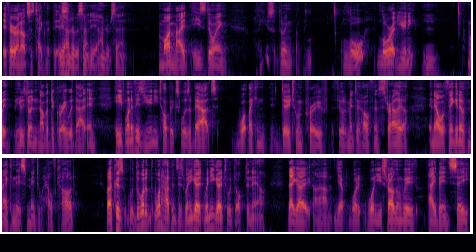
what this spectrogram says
if everyone else is taking the piss. Yeah, hundred percent. Yeah, hundred percent. My mate, he's doing, I think he's doing like law, law at uni. Mm. With he was doing another degree with that, and he one of his uni topics was about what they can do to improve the field of mental health in Australia, and they were thinking of making this mental health card. Like, because what what happens is when you go when you go to a doctor now, they go, um, "Yep, what what are you struggling with? A, B, and C."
